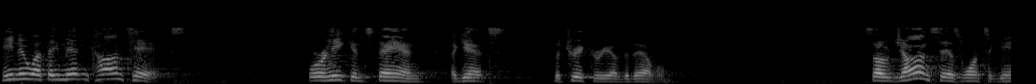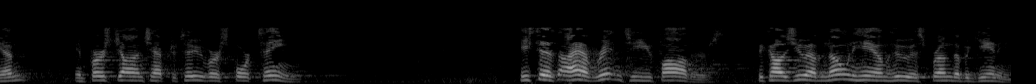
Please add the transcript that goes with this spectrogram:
He knew what they meant in context, where he can stand against the trickery of the devil. So John says once again in 1 John chapter 2 verse 14 he says I have written to you fathers because you have known him who is from the beginning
